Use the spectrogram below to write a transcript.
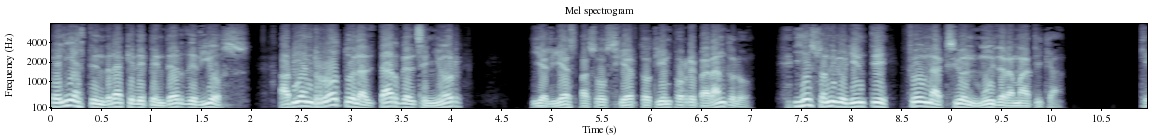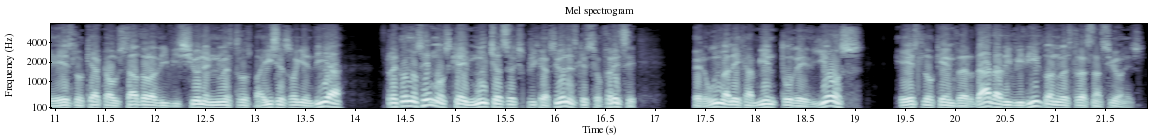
Elías tendrá que depender de Dios. Habían roto el altar del Señor, y Elías pasó cierto tiempo reparándolo. Y eso, amigo oyente, fue una acción muy dramática. ¿Qué es lo que ha causado la división en nuestros países hoy en día? Reconocemos que hay muchas explicaciones que se ofrece, pero un alejamiento de Dios es lo que en verdad ha dividido a nuestras naciones.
